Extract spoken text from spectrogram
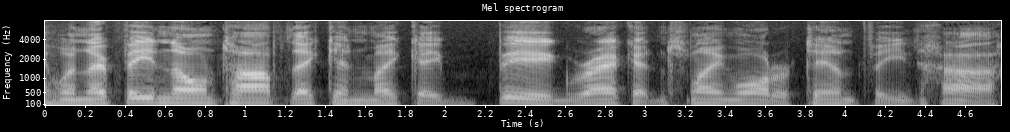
And when they're feeding on top, they can make a big racket and sling water 10 feet high.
